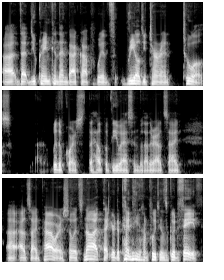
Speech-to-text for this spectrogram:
uh, that Ukraine can then back up with real deterrent tools, with, of course, the help of the U.S. and with other outside uh, outside powers. So it's not that you're depending on Putin's good faith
